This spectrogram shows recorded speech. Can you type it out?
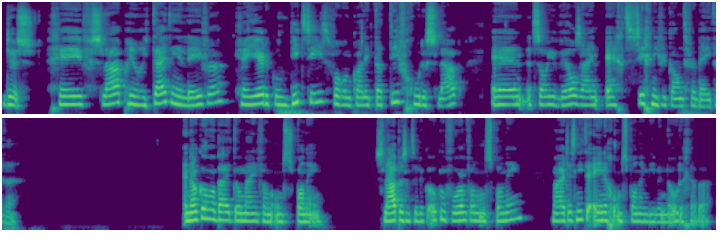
Dus geef slaap prioriteit in je leven, creëer de condities voor een kwalitatief goede slaap en het zal je welzijn echt significant verbeteren. En dan komen we bij het domein van ontspanning. Slaap is natuurlijk ook een vorm van ontspanning, maar het is niet de enige ontspanning die we nodig hebben.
